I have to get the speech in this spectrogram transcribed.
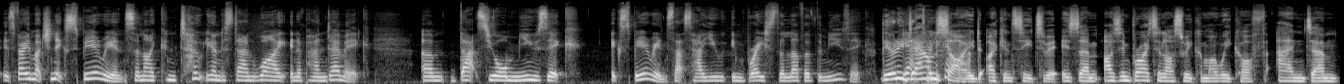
it's very much an experience, and I can totally understand why in a pandemic, um, that's your music experience. That's how you embrace the love of the music. The only Yeah, downside I can see to it is um, I was in Brighton last week on my week off, and um,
